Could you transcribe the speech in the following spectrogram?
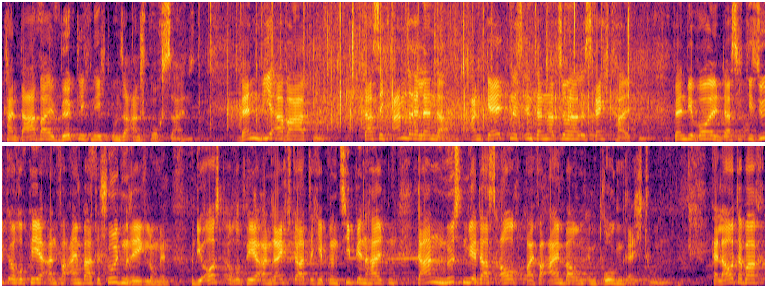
kann dabei wirklich nicht unser Anspruch sein. Wenn wir erwarten, dass sich andere Länder an geltendes internationales Recht halten, wenn wir wollen, dass sich die Südeuropäer an vereinbarte Schuldenregelungen und die Osteuropäer an rechtsstaatliche Prinzipien halten, dann müssen wir das auch bei Vereinbarungen im Drogenrecht tun. Herr Lauterbach,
